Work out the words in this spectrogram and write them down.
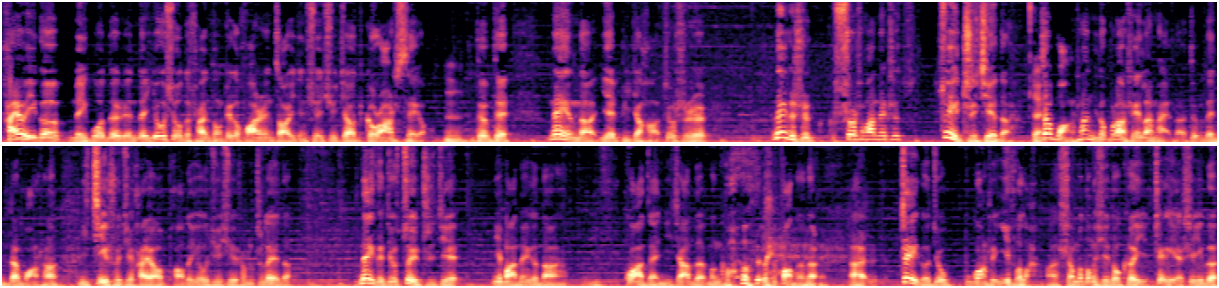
还有一个美国的人的优秀的传统，这个华人早已经学去，叫 Garage Sale，嗯，对不对？那个呢也比较好，就是那个是说实话，那个是最直接的。对在网上你都不知道谁来买的，对不对？你在网上你寄出去还要跑到邮局去什么之类的。那个就最直接，你把那个呢，你挂在你家的门口，放在那儿 啊，这个就不光是衣服了啊，什么东西都可以，这个也是一个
